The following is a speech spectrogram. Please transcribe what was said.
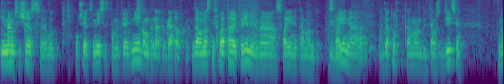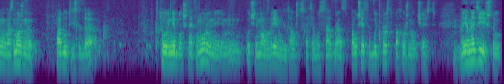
И нам сейчас, э, вот, получается, месяц там и пять дней. Скомканная подготовка. Да, у нас не хватает времени на освоение команды. Освоение, угу. подготовка команды. Потому что дети, ну, возможно, падут, если да, кто не был еще на этом уровне, им очень мало времени для того, чтобы хотя бы собраться. Получается, будет просто похоже на участие. Но я надеюсь, что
